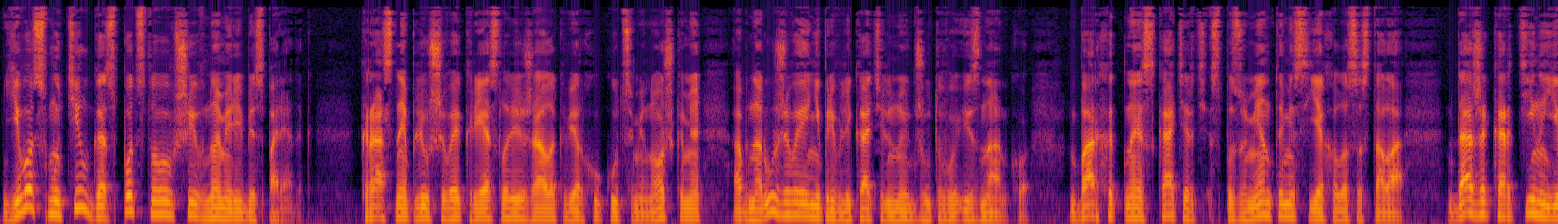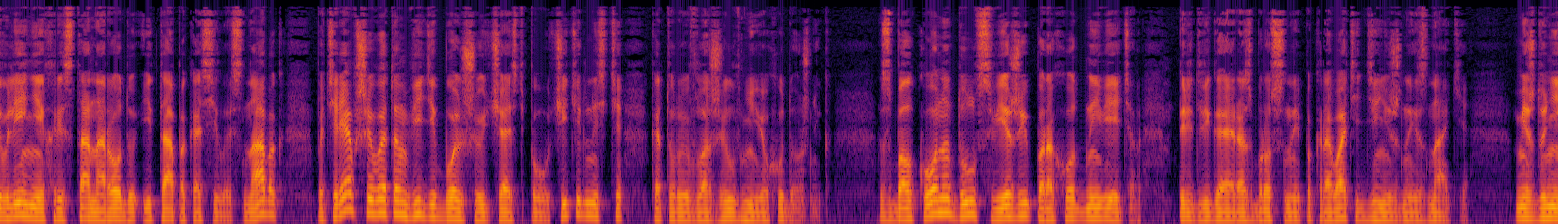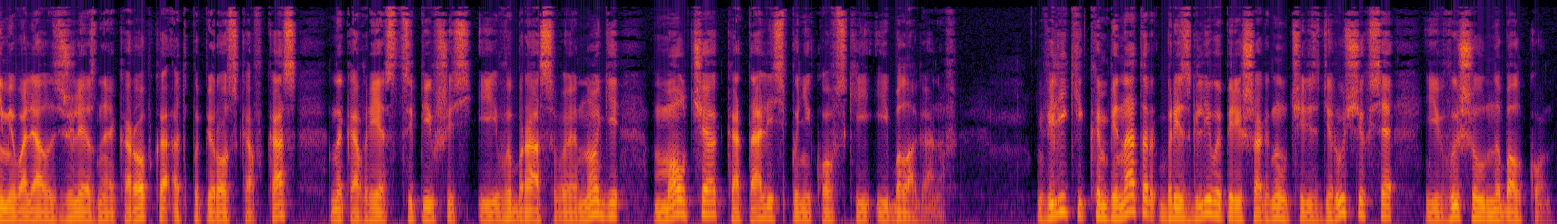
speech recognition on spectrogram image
его смутил господствовавший в номере беспорядок. Красное плюшевое кресло лежало кверху куцами ножками, обнаруживая непривлекательную джутовую изнанку. Бархатная скатерть с позументами съехала со стола. Даже картина явления Христа народу и та покосилась на бок, потерявший в этом виде большую часть поучительности, которую вложил в нее художник. С балкона дул свежий пароходный ветер, передвигая разбросанные по кровати денежные знаки. Между ними валялась железная коробка от папирос «Кавказ», на ковре, сцепившись и выбрасывая ноги, молча катались Паниковский и Балаганов. Великий комбинатор брезгливо перешагнул через дерущихся и вышел на балкон.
